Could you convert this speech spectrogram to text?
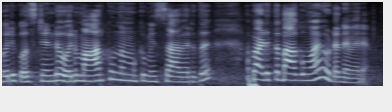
ഒരു ക്വസ്റ്റ്യന്റെ ഒരു മാർക്കും നമുക്ക് മിസ്സാവരുത് അപ്പോൾ അടുത്ത ഭാഗമായി ഉടനെ വരാം.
